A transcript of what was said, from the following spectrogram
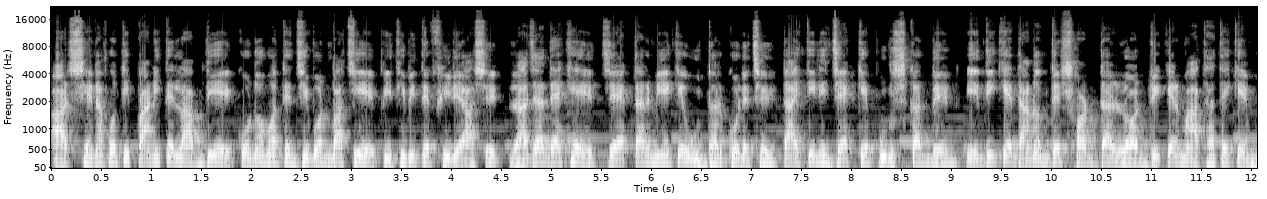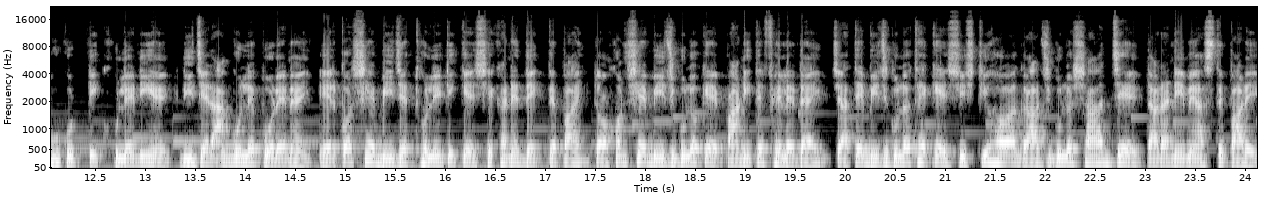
আর সেনাপতি পানিতে লাভ দিয়ে কোনো মতে জীবন বাঁচিয়ে পৃথিবীতে ফিরে আসে। রাজা দেখে জ্যাক তার মেয়েকে উদ্ধার করেছে, তাই তিনি জ্যাককে পুরস্কার দেন। এদিকে দানবদের সর্দার রড্রিকের মাথা থেকে মুকুটটি খুলে নিয়ে নিজের আঙ্গুলে পড়ে নেয়। এরপর সে বীজের থলিটিকে সেখানে দেখতে পায়। তখন সে বীজগুলোকে পানিতে ফেলে দেয়, যাতে বীজগুলো থেকে সৃষ্টি হওয়া গাছগুলোর সাহায্যে তারা নেমে আসতে পারে।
